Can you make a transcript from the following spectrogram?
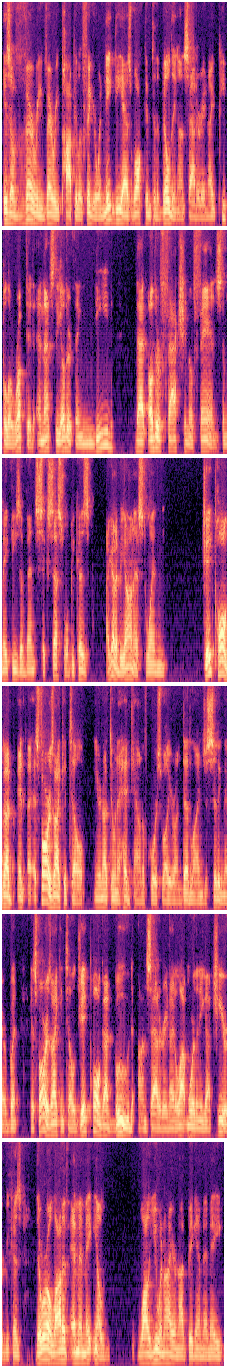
is a very, very popular figure. When Nate Diaz walked into the building on Saturday night, people erupted. And that's the other thing. You need that other faction of fans to make these events successful because I got to be honest, when Jake Paul got, and as far as I could tell, you're not doing a head count, of course, while you're on deadline, just sitting there. But as far as I can tell, Jake Paul got booed on Saturday night a lot more than he got cheered because there were a lot of MMA, you know, while you and I are not big MMA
